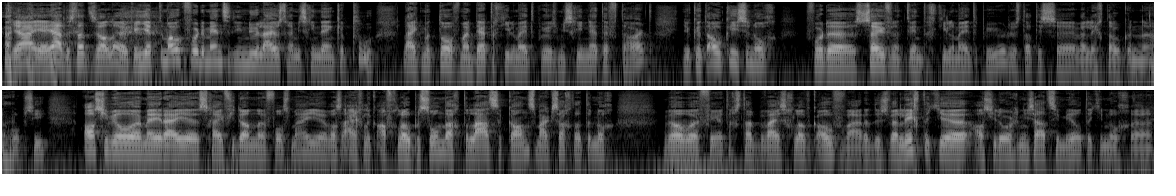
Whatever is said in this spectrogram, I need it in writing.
ja, ja, ja, dus dat is wel leuk. En je hebt hem ook voor de mensen die nu luisteren en misschien denken... poeh, lijkt me tof, maar 30 km per uur is misschien net even te hard. Je kunt ook kiezen nog voor de 27 km per uur. Dus dat is uh, wellicht ook een uh, optie. Als je wil uh, meerijden, schrijf je dan... volgens mij was eigenlijk afgelopen zondag de laatste kans. Maar ik zag dat er nog wel 40 startbewijzen geloof ik over waren. Dus wellicht dat je, als je de organisatie mailt, dat je nog... Uh, het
